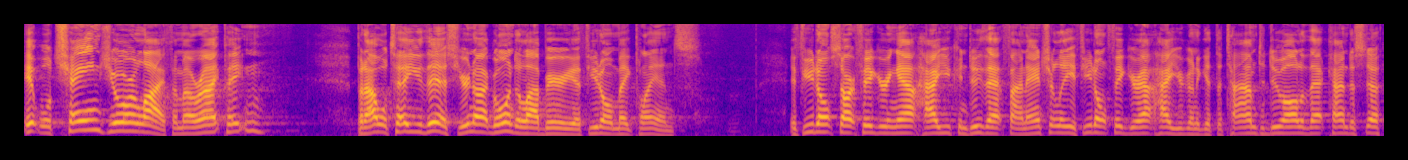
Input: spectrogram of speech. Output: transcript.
It will change your life. Am I right, Peyton? But I will tell you this you're not going to Liberia if you don't make plans. If you don't start figuring out how you can do that financially, if you don't figure out how you're going to get the time to do all of that kind of stuff,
